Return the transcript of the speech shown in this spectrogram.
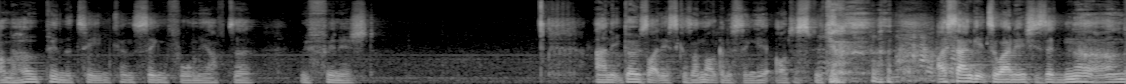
I'm hoping the team can sing for me after we've finished. And it goes like this because I'm not going to sing it, I'll just speak it. I sang it to Annie and she said, No.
